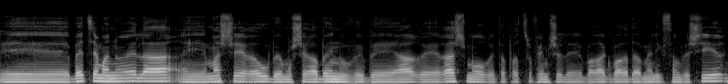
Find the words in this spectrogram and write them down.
אה, בעצם מנואלה, אה, מה שראו במשה רבנו ובהר אה, רשמור, את הפרצופים של ברק ברדה, מליקסון ושיר,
